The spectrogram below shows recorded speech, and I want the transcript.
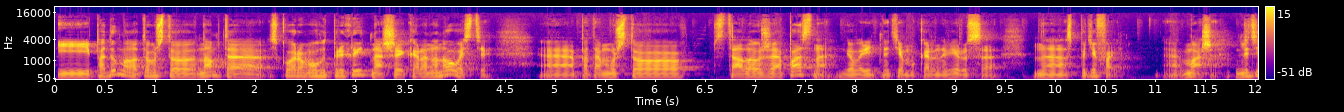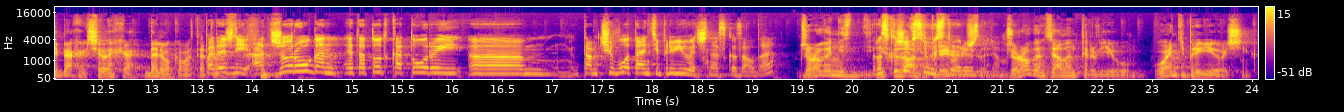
И подумал о том, что нам-то скоро могут прикрыть наши корононовости, э, потому что стало уже опасно говорить на тему коронавируса на Spotify. Э, Маша, для тебя, как человека далекого от этого. Подожди, а Джо Роган – это тот, который э, там чего-то антипрививочное сказал, да? Джо Роган не, не Расскажи сказал всю историю людям. Джо Роган взял интервью у антипрививочника.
